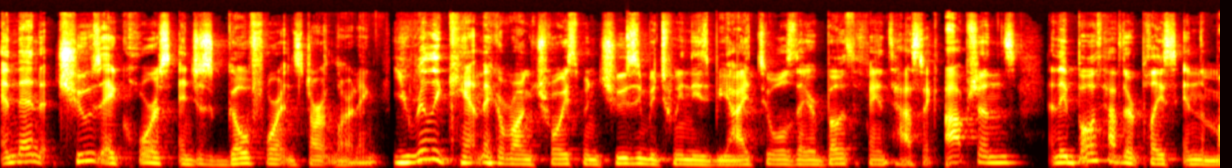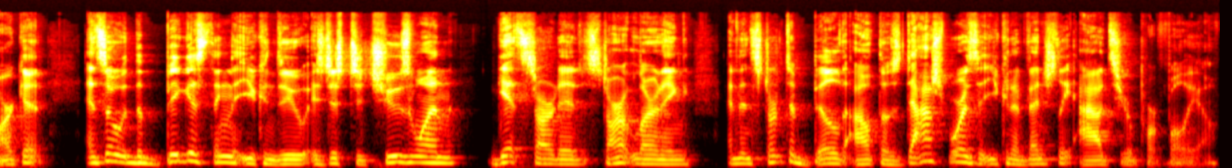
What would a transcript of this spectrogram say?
and then choose a course and just go for it and start learning. You really can't make a wrong choice when choosing between these BI tools. They are both fantastic options and they both have their place in the market. And so the biggest thing that you can do is just to choose one, get started, start learning, and then start to build out those dashboards that you can eventually add to your portfolio.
